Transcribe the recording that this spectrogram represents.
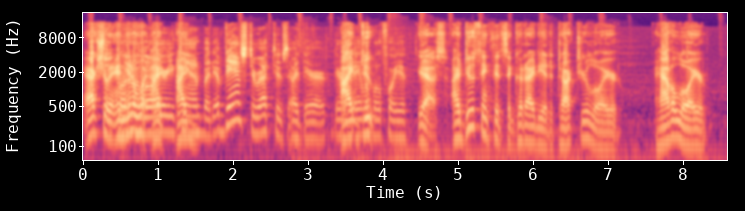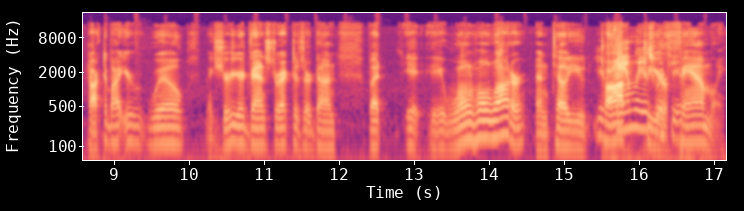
Actually, and Go you know what? lawyer I, you I can, but advanced directives are there. They're I do- available for you. Yes, I do think that it's a good idea to talk to your lawyer, have a lawyer, talk about your will, make sure your advance directives are done, but it, it won't hold water until you Your talk to your you. family.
